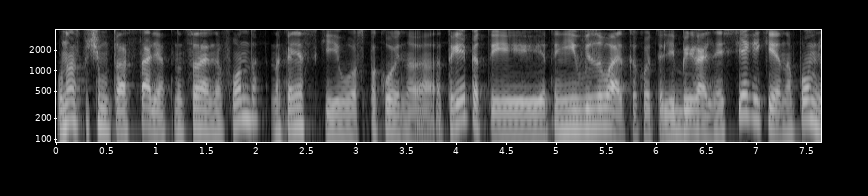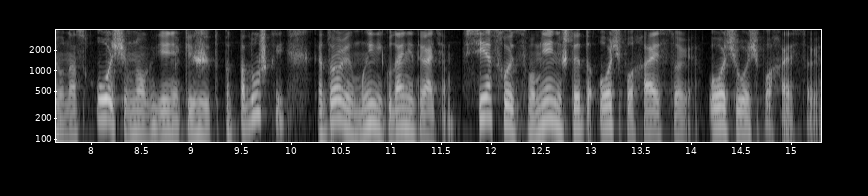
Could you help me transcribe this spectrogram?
У нас почему-то отстали от национального фонда. Наконец-таки его спокойно трепят, и это не вызывает какой-то либеральной истерики. Я напомню, у нас очень много денег лежит под подушкой, которые мы никуда не тратим. Все сходятся во мнении, что это очень плохая история. Очень-очень плохая история.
